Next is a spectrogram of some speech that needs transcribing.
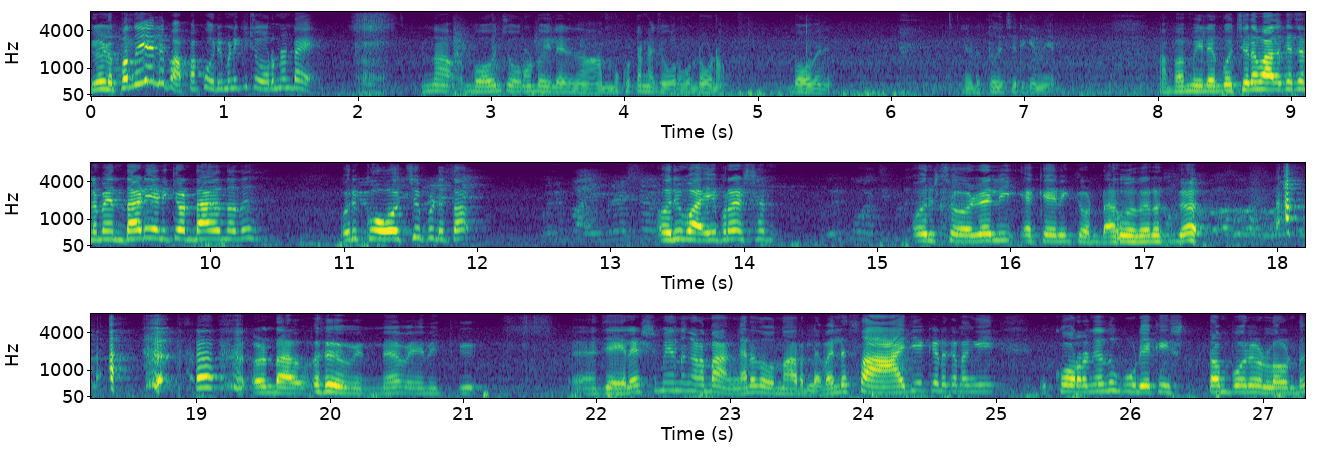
എളുപ്പം ചെയ്യല്ലേ പപ്പക്ക് ഒരു മണിക്ക് ചോറുണ്ടേ എന്നാ ബോവൻ ചോറ് കൊണ്ടുപോയില്ലായിരുന്നു അമ്മക്കുട്ടനെ ചോറ് കൊണ്ടുപോകണം ബോവന് എടുത്തു വെച്ചിരിക്കുന്നത് അപ്പം മിലൻ കൊച്ചിയുടെ വാതിക്കെ ചിലപ്പോൾ എന്താണ് എനിക്ക് ഉണ്ടാകുന്നത് ഒരു കോച്ച് പിടുത്തം. ഒരു വൈബ്രേഷൻ. ഒരു ചുഴലി ഒക്കെ എനിക്ക് ഉണ്ടാവും. അതെന്താ? ഉണ്ടാവും പിന്നെ എനിക്ക് ജയലക്ഷ്മി എന്ന് കാണുമ്പോൾ അങ്ങനെ തോന്നാറില്ല. വല്ല സാരിയൊക്കെ എടുക്കണമെങ്കിൽ കുറഞ്ഞതും കൂടിയൊക്കെ ഇഷ്ടം പോലെ ഉള്ളതുകൊണ്ട്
